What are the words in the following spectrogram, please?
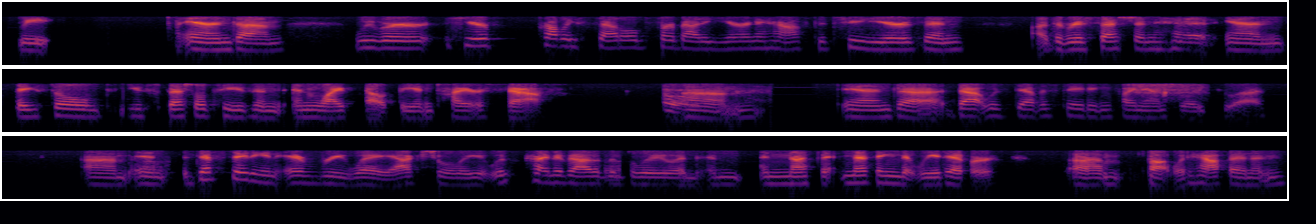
sweet. And um we were here probably settled for about a year and a half to two years and uh, the recession hit and they sold youth specialties and, and wiped out the entire staff. Oh. Um and uh that was devastating financially to us. Um and devastating in every way actually. It was kind of out of the blue and and, and nothing nothing that we had ever um thought would happen and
